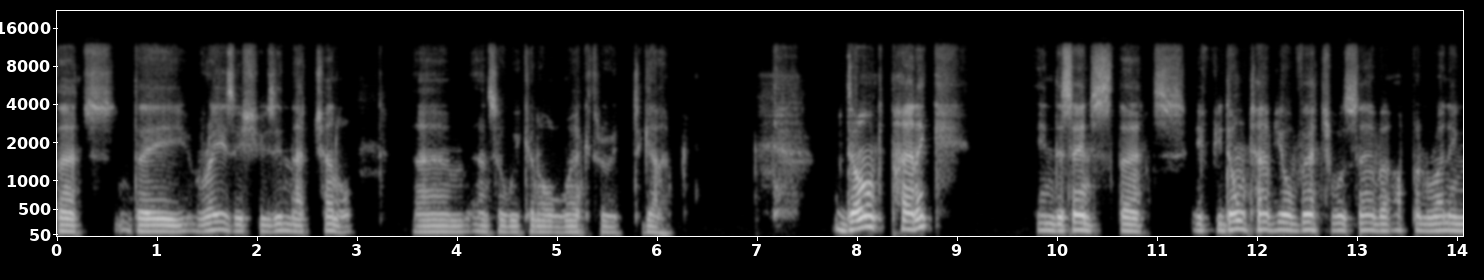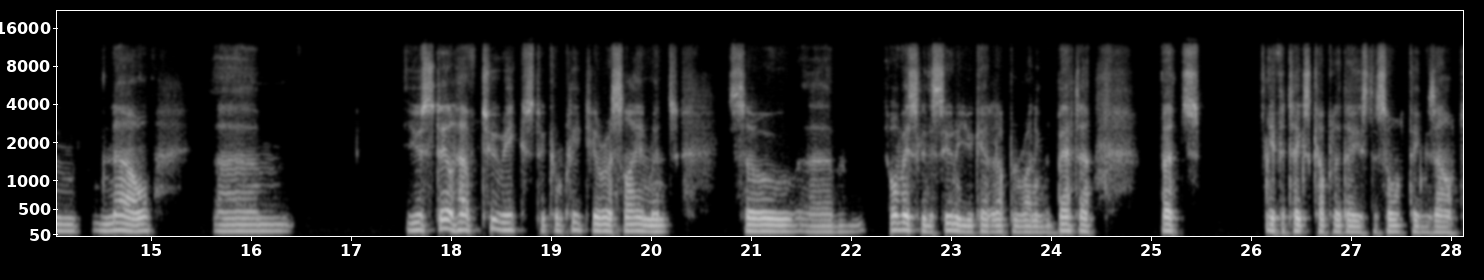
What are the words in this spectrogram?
that they raise issues in that channel um, and so we can all work through it together. Don't panic in the sense that if you don't have your virtual server up and running now, um, you still have two weeks to complete your assignment. So um, obviously the sooner you get it up and running, the better. But if it takes a couple of days to sort things out,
